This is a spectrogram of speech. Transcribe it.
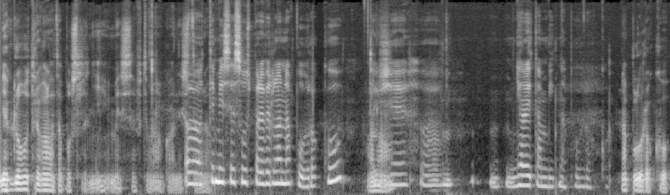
Jak dlouho trvala ta poslední mise v tom Afganistánu? Ty mise jsou zpravidla na půl roku, ano. takže měli tam být na půl roku. Na půl roku.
